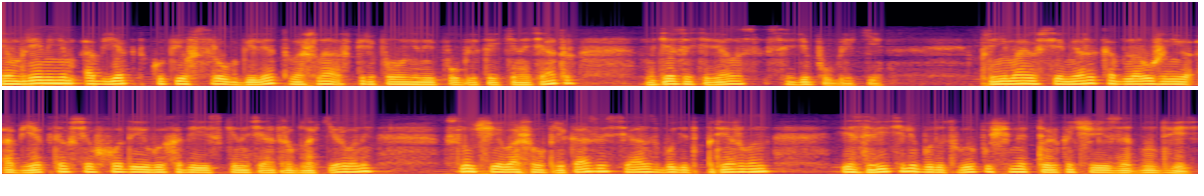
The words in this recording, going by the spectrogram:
Тем временем объект, купив с рук билет, вошла в переполненный публикой кинотеатр, где затерялась среди публики. Принимаю все меры к обнаружению объекта, все входы и выходы из кинотеатра блокированы. В случае вашего приказа сеанс будет прерван, и зрители будут выпущены только через одну дверь.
